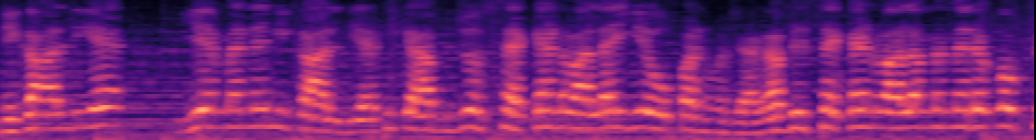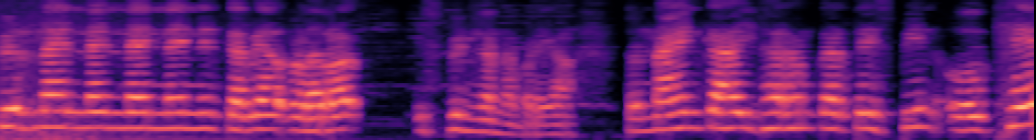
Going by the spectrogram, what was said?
निकाल लिए ये मैंने निकाल दिया, ठीक है? अब जो सेकंड वाला है, ये ओपन हो जाएगा। अभी सेकंड वाला में मेरे को फिर नाइन नाइन नाइन नाइन कर स्पिन करना पड़ेगा। तो नाइन का इधर हम करते स्पिन ओके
